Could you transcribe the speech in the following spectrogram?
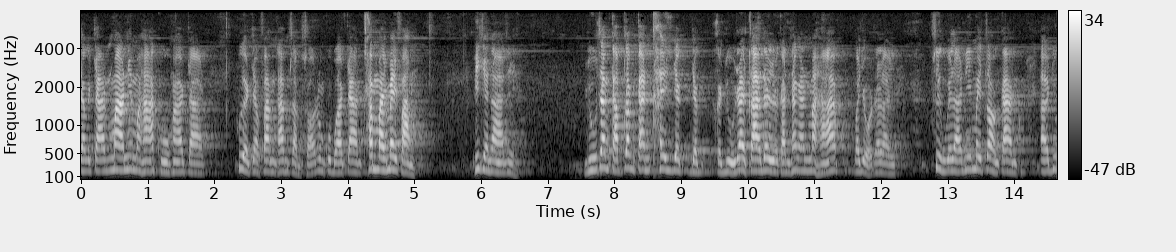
จากอาจารย์มานี่มาหาครูหาอาจารย์ เพื่อจะฟังคำสั่งสอนของครูบาอาจารย์ทำไมไม่ฟัง พิจารณาดิอยู่ตั้งกับตั้งกันใครอยากอยากอยู่ได้ตายได้ด้วยกันทั้งนั้นมาหาประโยชน์อะไร ซึ่งเวลานี้ไม่ต้องการอายุ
